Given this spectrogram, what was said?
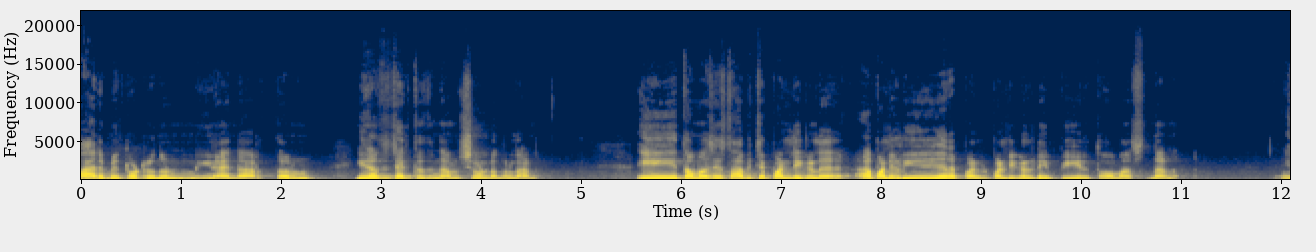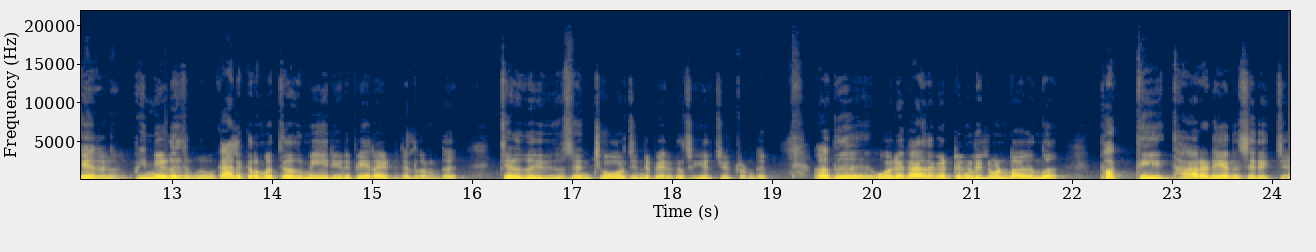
പാരമ്പര്യം തുടരുന്നുണ്ടെങ്കിൽ അതിന്റെ അർത്ഥം ഇതിനകത്ത് ചരിത്രത്തിന്റെ അംശമുണ്ടെന്നുള്ളതാണ്. ഈ തോമസ് സ്ഥാപിച്ച പള്ളികൾ ആ പള്ളികൾ ഏറെ പള്ളികളുടെയും പേര് തോമസ് എന്നാണ്. ഏറെ പിന്നീട് കാലക്രമത്തിൽ അത് മേരിയുടെ പേരായിട്ട് ചിലതുണ്ട്. ചിലത് സെന്റ് ജോർജിന്റെ പേരൊക്കെ സ്വീകരിച്ചിട്ടുണ്ട്. അത് ഓരോ കാലഘട്ടങ്ങളിലും ഉണ്ടാകുന്ന ഭക്തി ധാരണയനുസരിച്ച്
